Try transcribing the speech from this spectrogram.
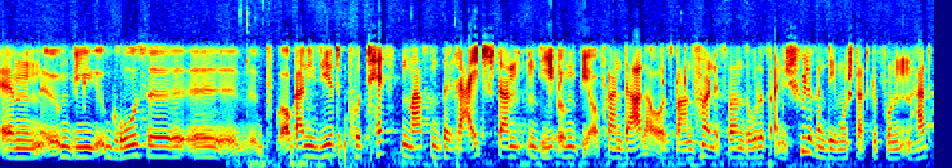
ähm, irgendwie große äh, organisierte Protestmassen bereitstanden, die irgendwie auf Randale aus waren, sondern es war so, dass eine Schülerin-Demo stattgefunden hat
